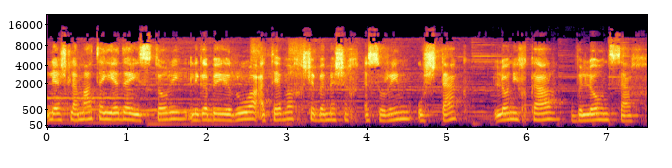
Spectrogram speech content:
להשלמת הידע ההיסטורי לגבי אירוע הטבח שבמשך עשורים הושתק לא נחקר ולא הונצח.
